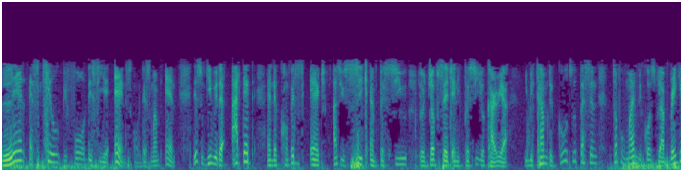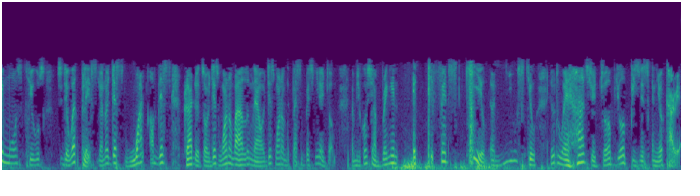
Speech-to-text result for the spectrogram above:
Learn a skill before this year ends or this month ends. This will give you the added and the competitive edge as you seek and pursue your job search and pursue your career you become the go-to person top of mind because you are bringing more skills to the workplace. You're not just one of these graduates or just one of our alumni or just one of the person pursuing a job, but because you are bringing a different skill, a new skill that will enhance your job, your business, and your career.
